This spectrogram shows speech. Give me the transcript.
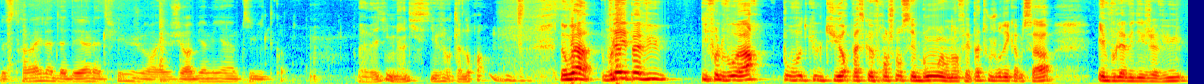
de ce travail là, de la DA là-dessus. J'aurais, bien mis un petit 8 quoi. Bah vas-y, mets un 10 si tu veux, t'as le droit. Donc voilà, vous l'avez pas vu, il faut le voir pour votre culture, parce que franchement c'est bon on n'en fait pas toujours des comme ça. Et vous l'avez déjà vu,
